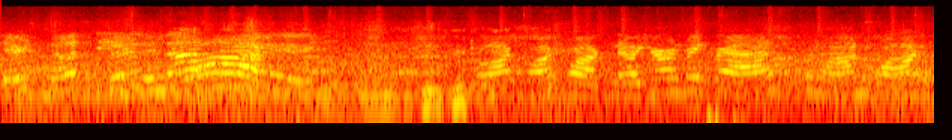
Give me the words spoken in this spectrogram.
There's nothing. There's nothing. Walk. walk, walk, walk. Now you're on my grass. Come on, walk.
